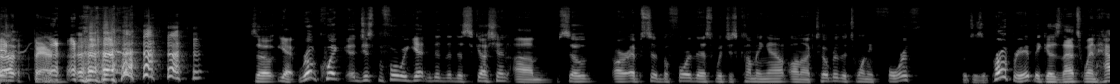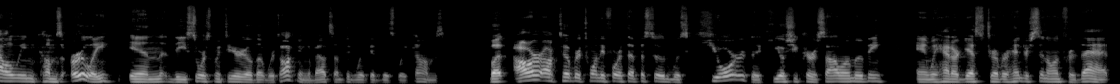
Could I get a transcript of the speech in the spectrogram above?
Uh, fair. So yeah, real quick, uh, just before we get into the discussion, um, so our episode before this, which is coming out on October the twenty fourth, which is appropriate because that's when Halloween comes early in the source material that we're talking about. Something wicked this way comes. But our October twenty fourth episode was Cure, the Kiyoshi Kurosawa movie, and we had our guest Trevor Henderson on for that.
